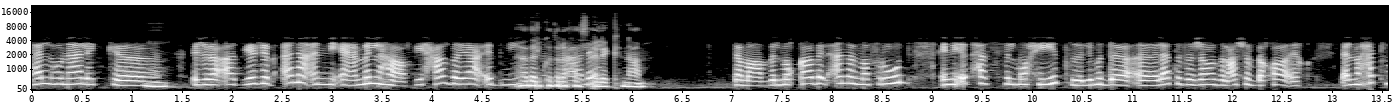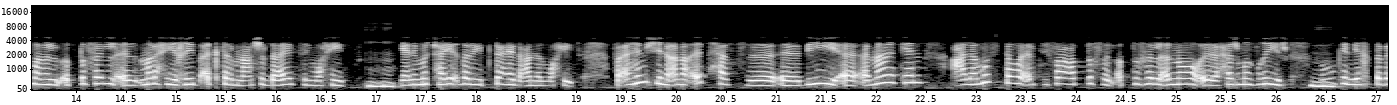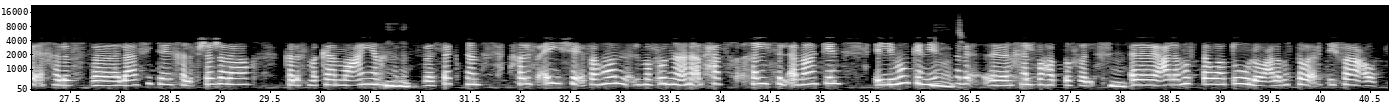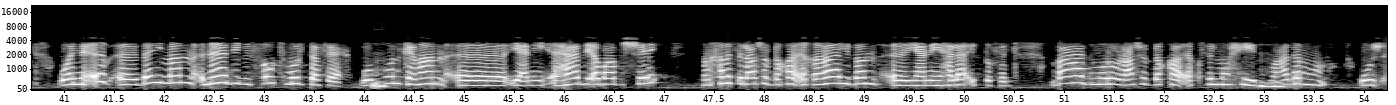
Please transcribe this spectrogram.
هل هنالك مم. إجراءات يجب أنا أني أعملها في حال ضياع ابني؟ هذا اللي كنت راح أسألك نعم. تمام. بالمقابل أنا المفروض أني أبحث في المحيط لمدة آه، لا تتجاوز العشر دقائق لأنه حتما الطفل ما راح يغيب أكثر من عشر دقائق في المحيط. يعني مش هيقدر يبتعد عن المحيط. فأهم شيء إن أنا أبحث آه، باماكن على مستوى ارتفاع الطفل. الطفل لأنه حجمه صغير. ممكن يختبئ خلف لافتة خلف شجرة. خلف مكان معين خلف سكتن خلف أي شيء. فهون المفروض إن أنا أبحث خلف الأماكن اللي ممكن يختبئ آه، خلفها الطفل. آه، على مستوى طوله على مستوى ارتفاعه. وإن آه، دائما نادي بصوت مرتفع. وكون كمان يعني هادئة بعض الشيء. من خمس إلى عشر دقائق غالبا يعني هلاقي الطفل. بعد مرور عشر دقائق في المحيط وعدم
